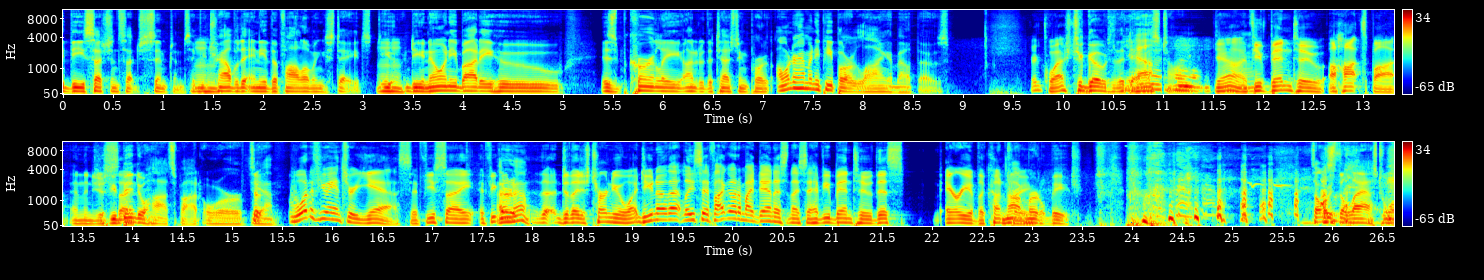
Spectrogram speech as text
of these such and such symptoms? Have mm-hmm. you traveled to any of the following states? Do you mm-hmm. do you know anybody who is currently under the testing protocol? I wonder how many people are lying about those. Good question. To go to the yeah. dentist on. Yeah, if you've been to a hot spot and then just if you've say, been to a hot spot or so yeah. What if you answer yes? If you say if you go, I don't know. do they just turn you away? Do you know that, Lisa? If I go to my dentist and they say, "Have you been to this area of the country?" Not Myrtle Beach. it's always the last one.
